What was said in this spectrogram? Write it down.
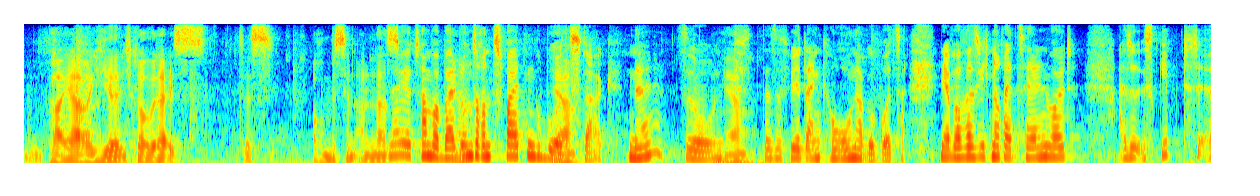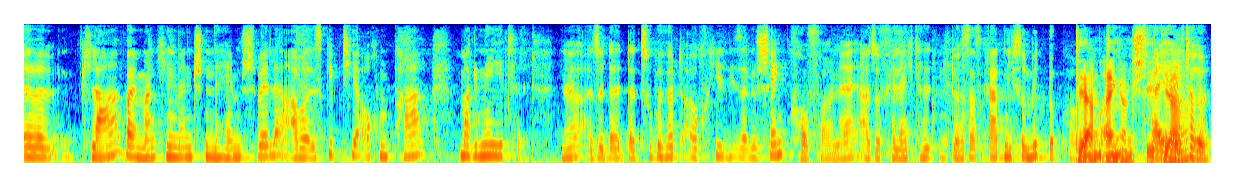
ein paar Jahre hier. Ich glaube, da ist das auch ein bisschen anders. Na, jetzt haben wir bald Ja. unseren zweiten Geburtstag. Ne? So, und Ja. das ist- wird ein Corona-Geburtstag. Nee, aber was ich noch erzählen wollte, also es gibt, äh, klar, bei manchen Menschen eine Hemmschwelle, aber es gibt hier auch ein paar Magnete. Ne? Also da, dazu gehört auch hier dieser Geschenkkoffer. Ne? Also vielleicht, du hast das gerade nicht so mitbekommen. Der am Also Eingang steht, zwei ja. ältere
